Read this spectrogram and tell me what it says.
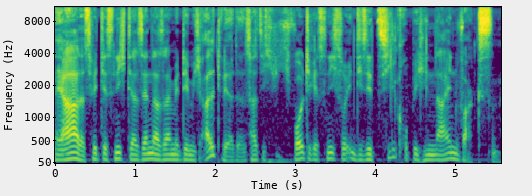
naja, das wird jetzt nicht der Sender sein, mit dem ich alt werde. Das heißt, ich, ich wollte jetzt nicht so in diese Zielgruppe hineinwachsen.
